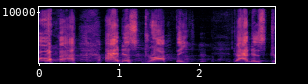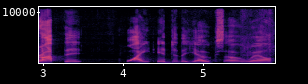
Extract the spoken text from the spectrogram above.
oh, I, I just dropped the, I just dropped the white into the yolks. Oh well,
